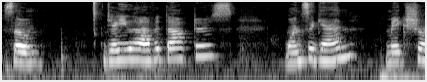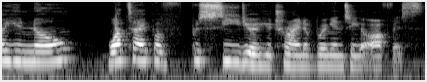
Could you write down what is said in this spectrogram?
So there you have it doctors. Once again, make sure you know what type of procedure you're trying to bring into your office.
